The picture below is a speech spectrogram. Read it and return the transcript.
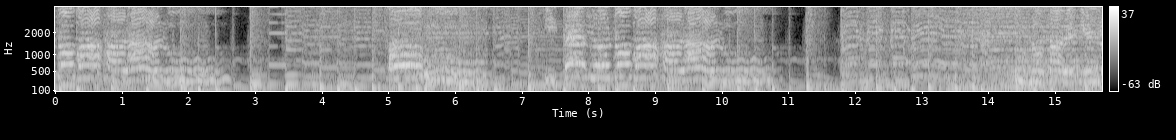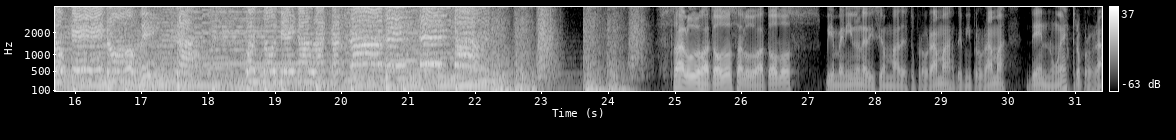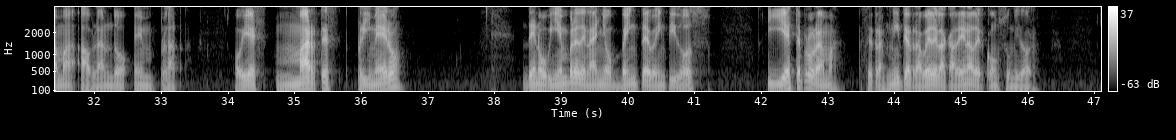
Saludos a todos, saludos a todos. Bienvenido a una edición más de tu programa, de mi programa, de nuestro programa Hablando en Plata. Hoy es martes primero de noviembre del año 2022 y este programa se transmite a través de la cadena del consumidor.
